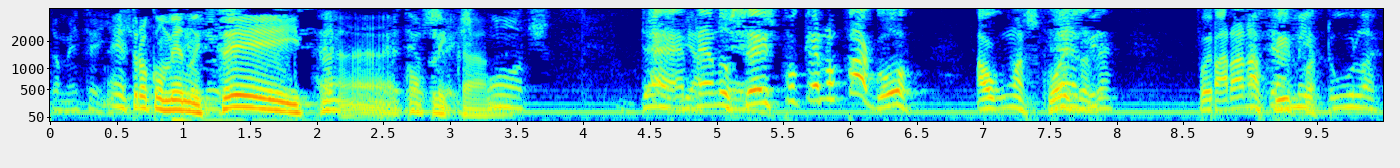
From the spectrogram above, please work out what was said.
Também tem isso. Entrou com menos Perdeu- seis, é, né? é seis complicado. pontos. É, menos até- seis porque não pagou algumas coisas, Deve- né? Foi parar na até a FIFA. medula.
